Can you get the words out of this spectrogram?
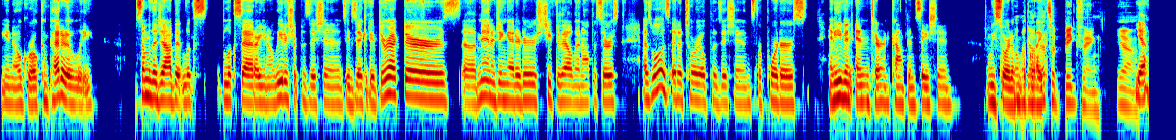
you know grow competitively. Some of the job it looks looks at are you know leadership positions executive directors uh, managing editors chief development officers as well as editorial positions reporters and even intern compensation we sort of oh my god like, that's a big thing. Yeah. Yeah.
